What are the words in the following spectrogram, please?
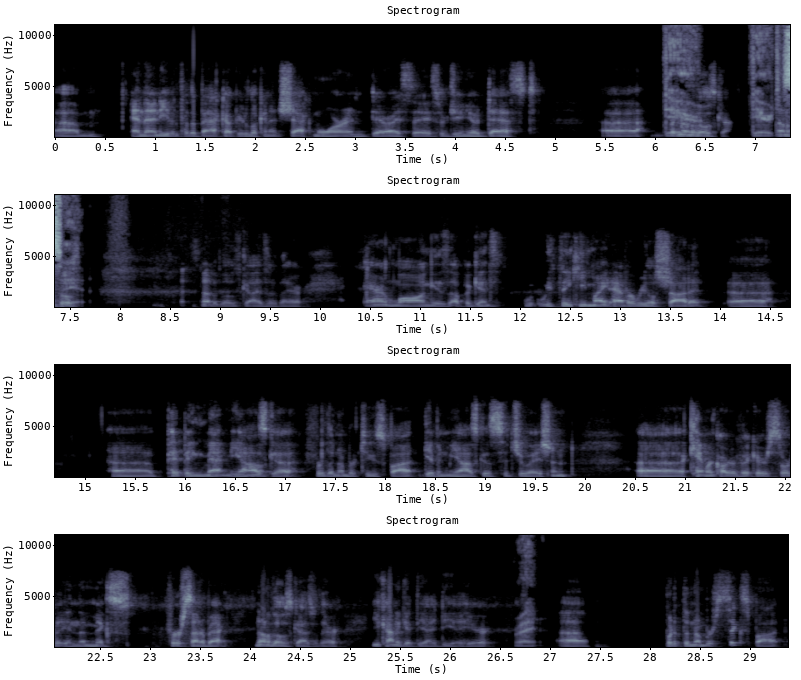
Um, and then even for the backup, you're looking at Shaq Moore and dare I say Serginho Dest. Uh, dare, none of those guys. Dare to say those, it. None of those guys are there. Aaron Long is up against. We think he might have a real shot at uh, uh, pipping Matt Miazga for the number two spot, given Miazga's situation. Uh, Cameron Carter Vickers sort of in the mix for center back. None of those guys are there. You kind of get the idea here. Right. Um, but at the number six spot,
